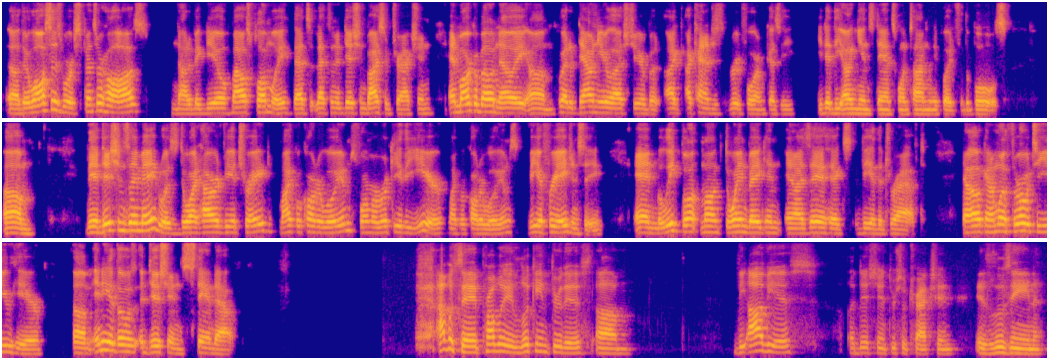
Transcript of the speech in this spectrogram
Uh, their losses were Spencer Hawes, not a big deal. Miles Plumlee, that's that's an addition by subtraction, and Marco Belinelli, um, who had a down year last year, but I, I kind of just root for him because he he did the onions dance one time when he played for the Bulls. Um, the additions they made was Dwight Howard via trade, Michael Carter Williams, former Rookie of the Year, Michael Carter Williams, via free agency, and Malik Monk, Dwayne Bacon, and Isaiah Hicks via the draft. Now, Elkin, I'm going to throw it to you here. Um, any of those additions stand out? I would say probably looking through this, um, the obvious addition through subtraction is losing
